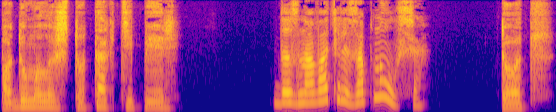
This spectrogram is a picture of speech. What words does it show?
подумала, что так теперь... Дознаватель запнулся. Тот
